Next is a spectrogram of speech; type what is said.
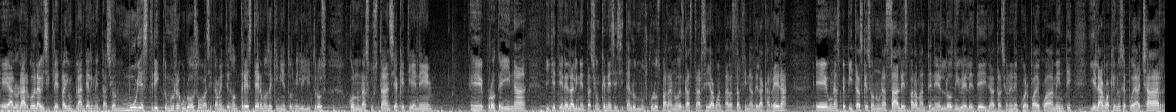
Eh, a lo largo de la bicicleta hay un plan de alimentación muy estricto, muy riguroso. Básicamente son tres termos de 500 mililitros con una sustancia que tiene eh, proteína y que tiene la alimentación que necesitan los músculos para no desgastarse y aguantar hasta el final de la carrera. Eh, unas pepitas que son unas sales para mantener los niveles de hidratación en el cuerpo adecuadamente y el agua que uno se pueda echar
